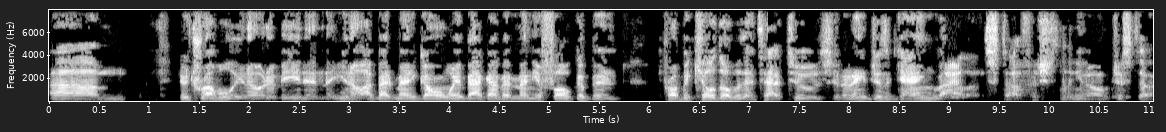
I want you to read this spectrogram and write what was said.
um, you're trouble, you know what I mean? And, you know, I bet many, going way back, I bet many folk have been probably killed over their tattoos. And it ain't just gang violence stuff. It's, you know, just, uh,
